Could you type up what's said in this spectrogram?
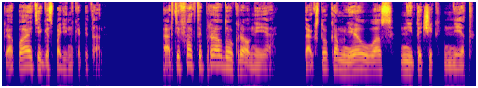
копайте, господин капитан. Артефакты правда украл не я, так что ко мне у вас ниточек нет.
